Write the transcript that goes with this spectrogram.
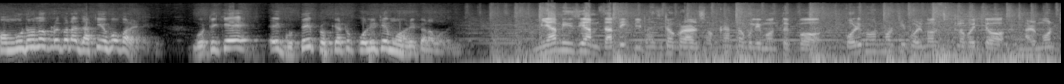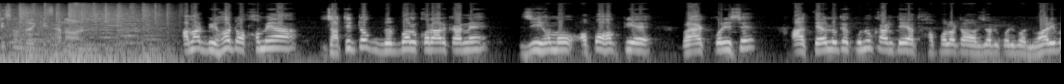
সম্বোধনক লৈ পেলাই জাতি হ'ব পাৰে নেকি? গতিকে এই গোটেই প্ৰক্ৰিয়াটো কলিতে মোহাৰি পেলাব লাগিব। মিয়া মিউজিয়াম জাতিক বিভাজিত কৰাৰ চক্ৰান্ত বুলি মন্তব্য পৰিবহণ মন্ত্ৰী পৰিমল শুক্লবৈদ্য আৰু মন্ত্ৰী সঞ্জয় কিষাণৰ। আমাৰ বৃহৎ অসমীয়া জাতিটোক দুৰ্বল কৰাৰ কাৰণে যিসমূহ অপশক্তিয়ে প্ৰয়াস কৰিছে আৰু তেওঁলোকে কোনো কাৰণতে ইয়াত সফলতা অৰ্জন কৰিব নোৱাৰিব।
